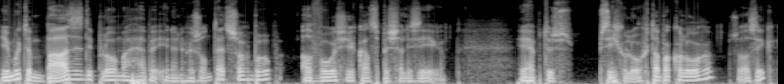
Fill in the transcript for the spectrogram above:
Je moet een basisdiploma hebben in een gezondheidszorgberoep alvorens je kan specialiseren. Je hebt dus psycholoog-tabacologen, zoals ik,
